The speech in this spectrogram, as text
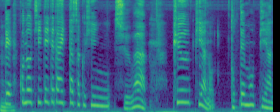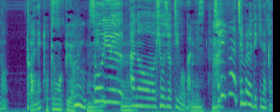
で、この聴いていただいた作品集は、ピューピアノ、とてもピアノとかね。とてもピアノ。うん、そういう、あの、表情記号があるんです。それがチェンバロはできなかっ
